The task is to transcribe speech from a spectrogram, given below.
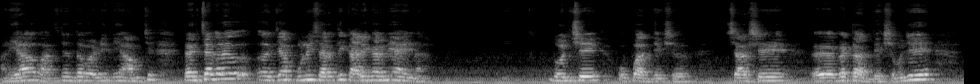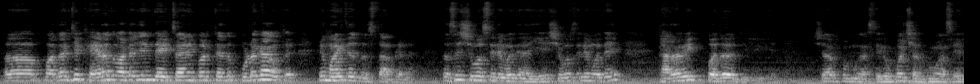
आणि या भारतीय जनता पार्टीने आमचे त्यांच्याकडे ज्या पुणे शहरातली कार्यकारिणी आहे ना दोनशे उपाध्यक्ष चारशे गटाध्यक्ष म्हणजे पदांची खैरात वाटायची आणि द्यायचं आणि पण त्याचं पुढं काय होतं हे माहीतच नसतं आपल्याला. तसं शिवसेनेमध्ये नाही आहे शिवसेनेमध्ये ठराविक पदं दिलेली आहेत. शहर प्रमुख असेल उपशहर प्रमुख असेल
